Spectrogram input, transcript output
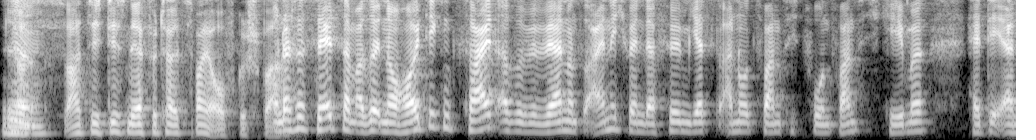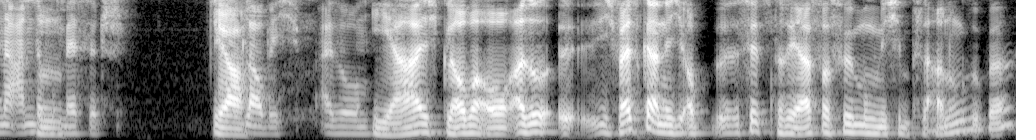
Ja. Das hat sich Disney für Teil 2 aufgespart. Und das ist seltsam. Also in der heutigen Zeit, also wir wären uns einig, wenn der Film jetzt anno 2022 käme, hätte er eine andere hm. Message. Ja. Glaube ich. Also. Ja, ich glaube auch. Also, äh, ich weiß gar nicht, ob ist jetzt eine Realverfilmung nicht in Planung sogar?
